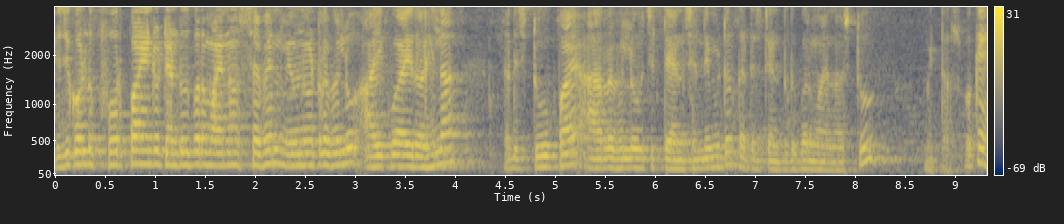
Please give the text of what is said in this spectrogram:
is equal to four pi into ten to the minus seven म्यूनिट्र भैल्यू आई को आई रहा that is two pi R value हूँ ten centimetre that is ten to the minus two metre okay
